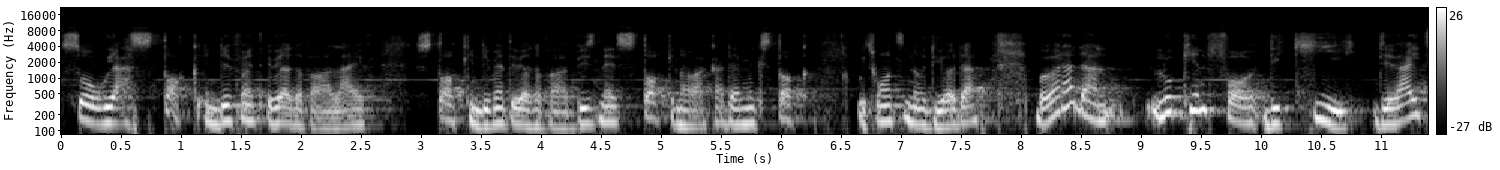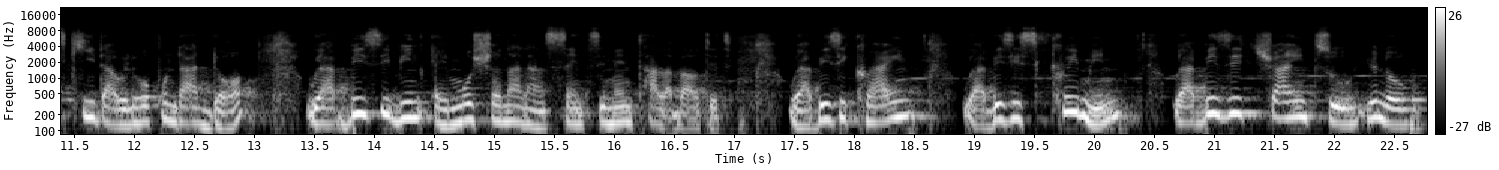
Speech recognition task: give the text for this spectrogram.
So we are stuck in different areas of our life, stuck in different areas of our business, stuck in our academic, stuck with one thing or the other. But rather than looking for the key, the right key that will open that door, we are busy being emotional and sentimental about it. We are busy crying, we are busy screaming, we are busy trying to, you know,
